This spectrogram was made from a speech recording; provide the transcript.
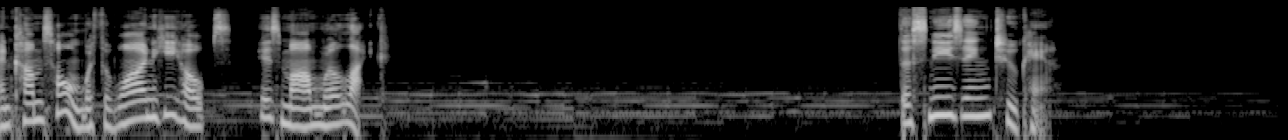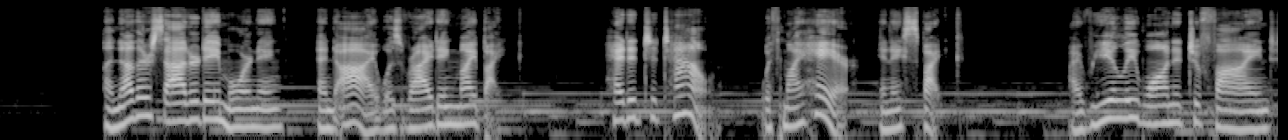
and comes home with the one he hopes his mom will like. The Sneezing Toucan. Another Saturday morning, and I was riding my bike, headed to town with my hair in a spike. I really wanted to find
